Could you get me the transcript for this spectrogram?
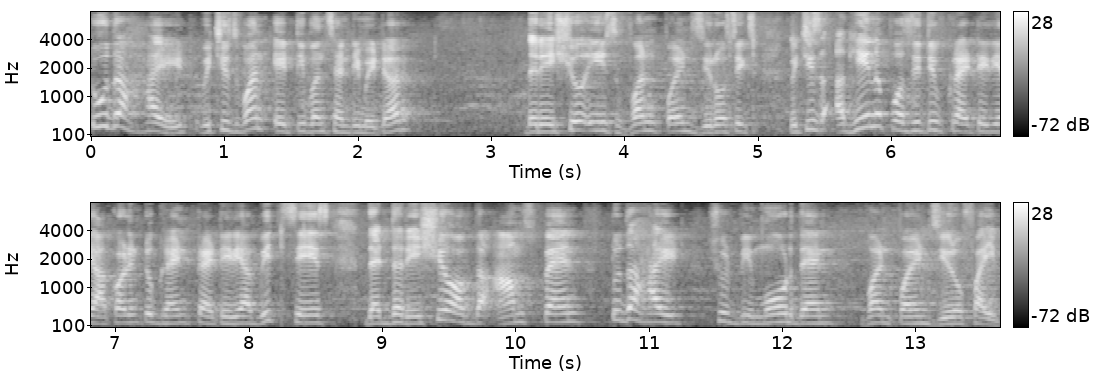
to the height which is 181 centimeter the ratio is 1.06 which is again a positive criteria according to Ghent criteria which says that the ratio of the arm span to the height should be more than 1.05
